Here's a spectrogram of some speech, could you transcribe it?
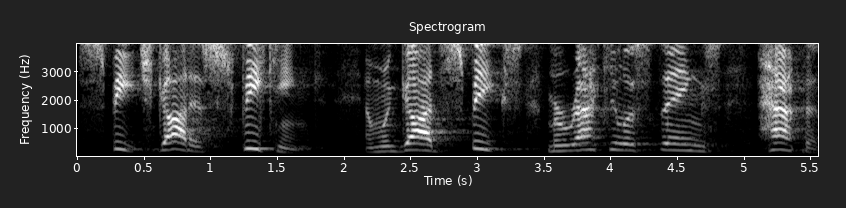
speech. God is speaking. And when God speaks, miraculous things happen.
